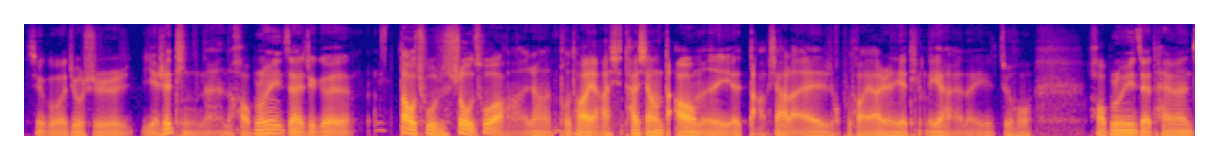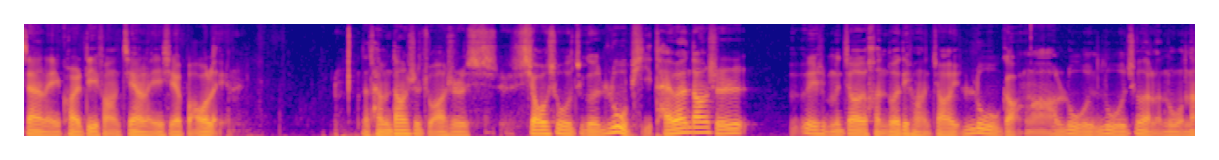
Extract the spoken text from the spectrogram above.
结果就是也是挺难的。好不容易在这个到处受挫啊，让葡萄牙他想打澳门也打不下来，葡萄牙人也挺厉害的。最后好不容易在台湾占了一块地方，建了一些堡垒。那他们当时主要是销售这个鹿皮。台湾当时为什么叫很多地方叫鹿港啊？鹿鹿这了鹿那？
